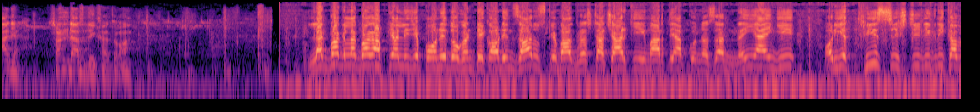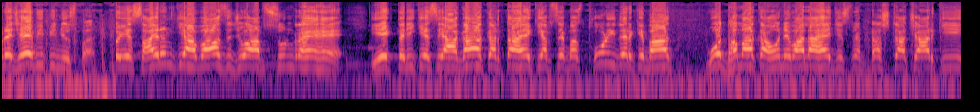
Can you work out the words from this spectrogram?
संडास दिखाता हूँ। लगभग लगभग आप कह लीजिए, पौने दो घंटे का और इंतज़ार, उसके बाद भ्रष्टाचार की इमारतें आपको नज़र नहीं आएँगी, और ये 360 डिग्री कवरेज है एबीपी न्यूज़ पर। तो ये सायरन की आवाज़ जो आप सुन रहे हैं, ये एक तरीके से आगाह करता है कि अब से बस थोड़ी देर के बाद वो धमाका होने वाला है, जिसमें भ्रष्टाचार की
